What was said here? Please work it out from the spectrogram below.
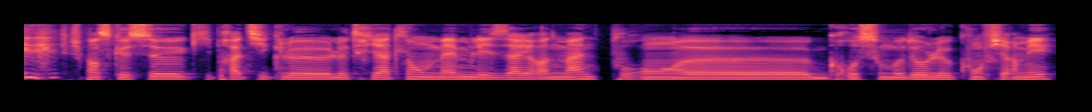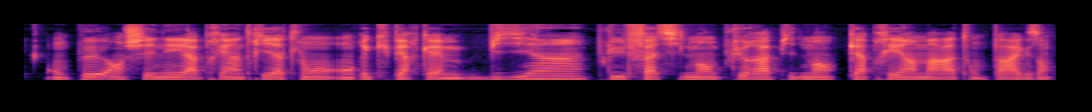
je pense que ceux qui pratiquent le, triathlon, même les Ironman, pourront euh, grosso modo le confirmer. On peut enchaîner après un triathlon, on récupère quand même bien plus facilement, plus rapidement qu'après un marathon, par exemple.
